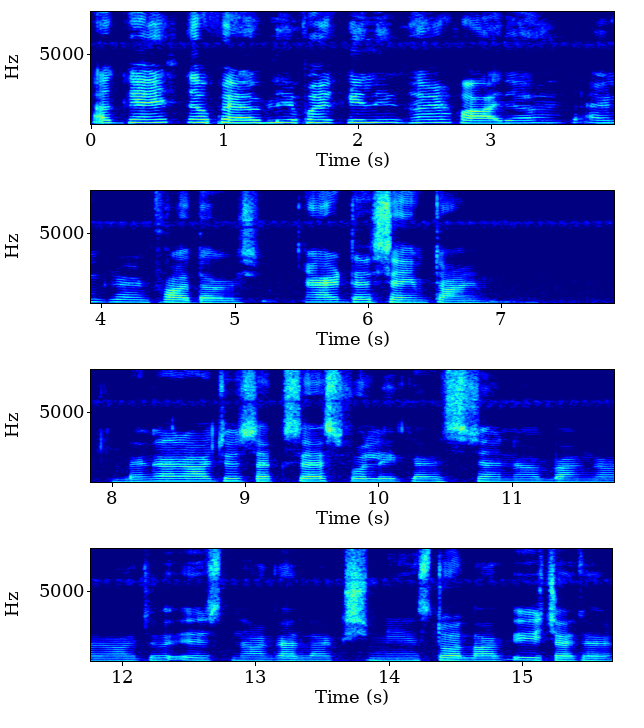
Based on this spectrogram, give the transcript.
against the family for killing her father and grandfathers. At the same time, Bangarraju successfully gets Jana uh, Bangarraju is Nagalakshmi to love each other.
